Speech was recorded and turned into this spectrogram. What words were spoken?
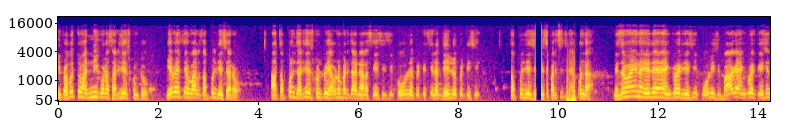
ఈ ప్రభుత్వం అన్నీ కూడా సరి చేసుకుంటూ ఏవైతే వాళ్ళ తప్పులు చేశారో ఆ తప్పులను సరి చేసుకుంటూ ఎవరిని పడితే ఆయన అరెస్ట్ చేసేసి కోవుల్లో పెట్టేసి ఇలా జైల్లో పెట్టేసి తప్పులు చేసేసి పరిస్థితి లేకుండా నిజమైన ఏదైనా ఎంక్వైరీ చేసి పోలీసు బాగా ఎంక్వైరీ చేసిన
